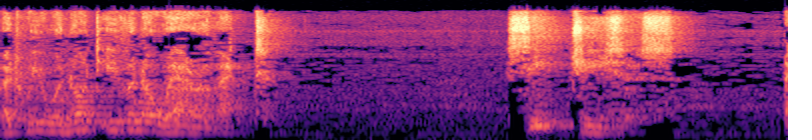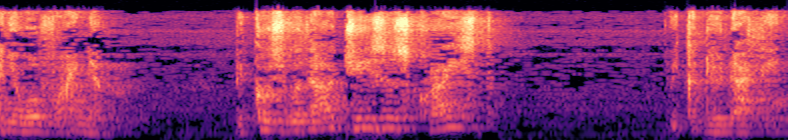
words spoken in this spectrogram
but we were not even aware of it. Seek Jesus, and you will find him, because without Jesus Christ, we can do nothing.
